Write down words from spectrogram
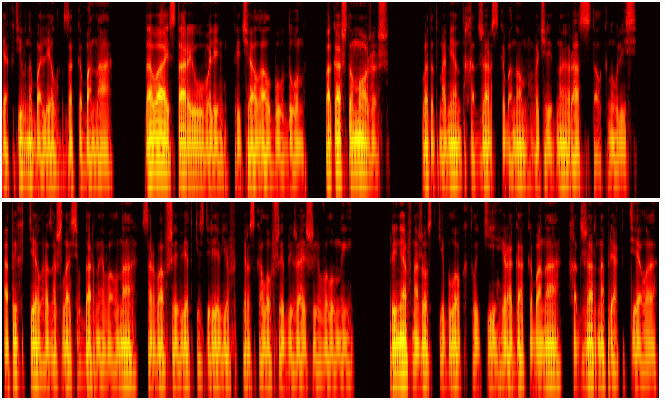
и активно болел за кабана. «Давай, старый уволень!» — кричал Албаудун. «Пока что можешь!» В этот момент Хаджар с кабаном в очередной раз столкнулись. От их тел разошлась ударная волна, сорвавшая ветки с деревьев и расколовшая ближайшие валуны. Приняв на жесткий блок клыки и рога кабана, Хаджар напряг тело.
